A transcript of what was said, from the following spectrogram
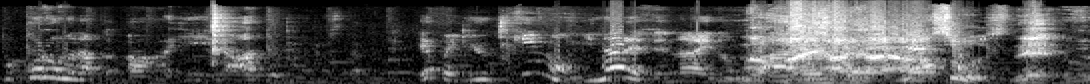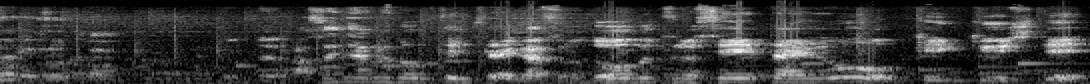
ところもなんか、ああ、いいなって思いました。やっぱ雪も見慣れてないのもあるんなはいはいはい。あ、ですそうですね。よね。そうです、そうです。旭山動物園自体がその動物の生態を研究して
